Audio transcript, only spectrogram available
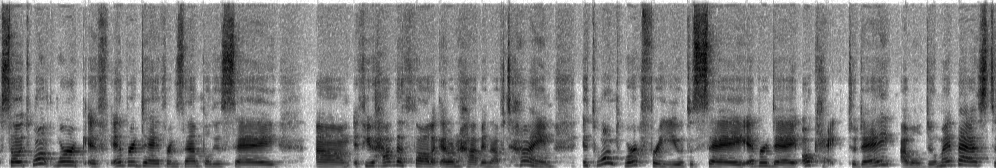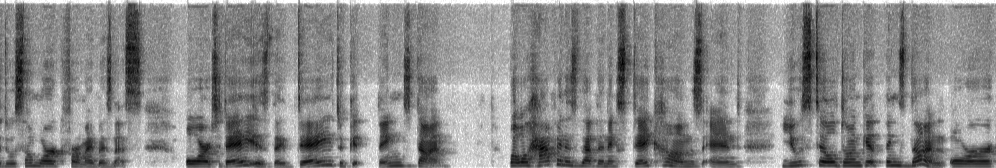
so it won't work if every day, for example, you say, um, if you have the thought like I don't have enough time, it won't work for you to say every day, okay, today I will do my best to do some work for my business, or today is the day to get things done. What will happen is that the next day comes and you still don't get things done, or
